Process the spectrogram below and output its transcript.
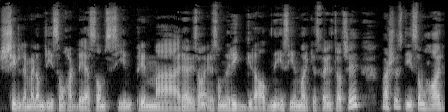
skille mellom de som har det som sin primære, liksom, eller som ryggraden i sin markedsføringsstrategi, versus de som har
